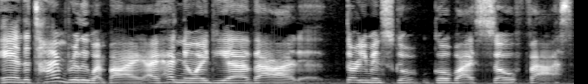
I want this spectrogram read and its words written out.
and the time really went by. I had no idea that 30 minutes go, go by so fast.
